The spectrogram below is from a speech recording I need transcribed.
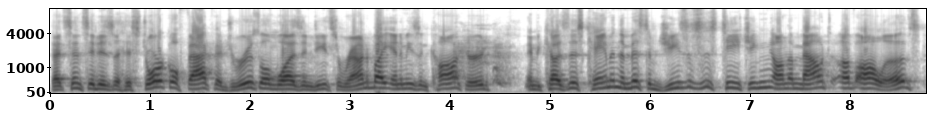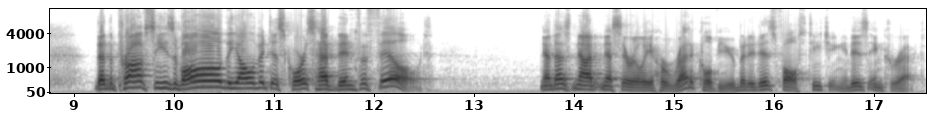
that since it is a historical fact that Jerusalem was indeed surrounded by enemies and conquered, and because this came in the midst of Jesus' teaching on the Mount of Olives, that the prophecies of all the Olivet Discourse have been fulfilled. Now, that's not necessarily a heretical view, but it is false teaching. It is incorrect.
